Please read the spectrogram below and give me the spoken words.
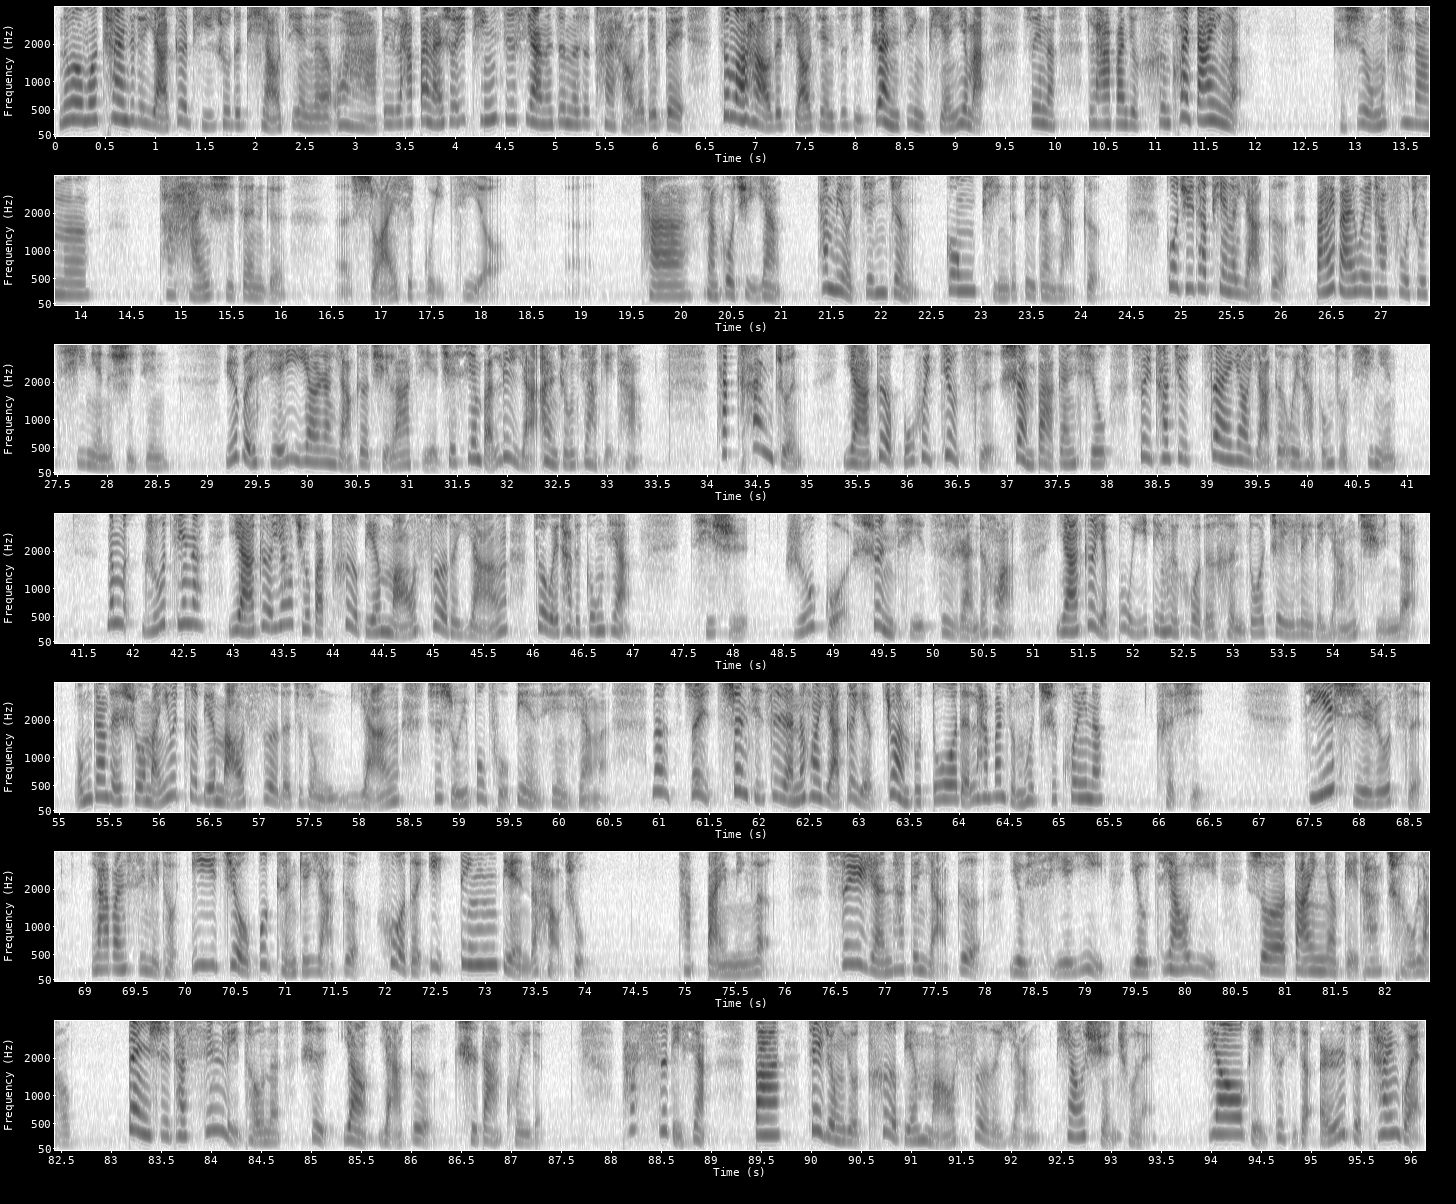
那么我们看这个雅各提出的条件呢，哇，对拉班来说一听之下呢，真的是太好了，对不对？这么好的条件，自己占尽便宜嘛，所以呢，拉班就很快答应了。可是我们看到呢，他还是在那个。呃，耍一些诡计哦，呃，他像过去一样，他没有真正公平的对待雅各。过去他骗了雅各，白白为他付出七年的时间。原本协议要让雅各娶拉结，却先把利亚暗中嫁给他。他看准雅各不会就此善罢甘休，所以他就再要雅各为他工作七年。那么如今呢，雅各要求把特别毛色的羊作为他的工匠。其实，如果顺其自然的话，雅各也不一定会获得很多这一类的羊群的。我们刚才说嘛，因为特别毛色的这种羊是属于不普遍现象嘛，那所以顺其自然的话，雅各也赚不多的，拉班怎么会吃亏呢？可是即使如此，拉班心里头依旧不肯给雅各获得一丁点的好处。他摆明了，虽然他跟雅各有协议、有交易，说答应要给他酬劳。但是他心里头呢，是要雅各吃大亏的。他私底下把这种有特别毛色的羊挑选出来，交给自己的儿子看管，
